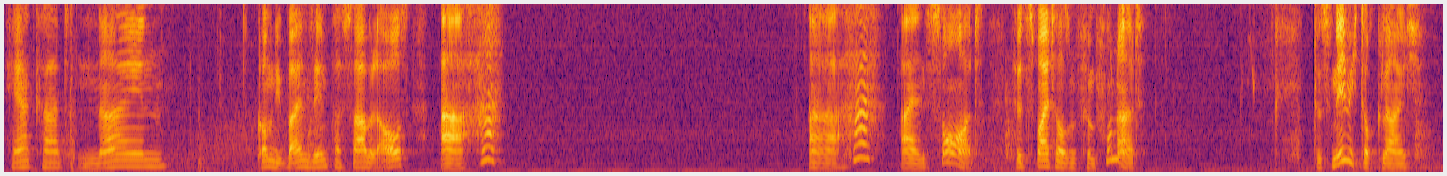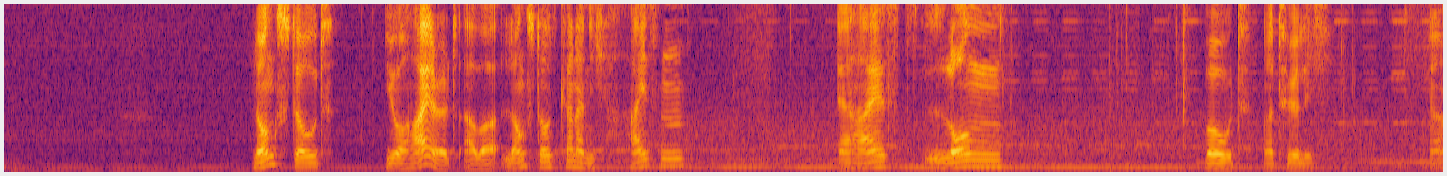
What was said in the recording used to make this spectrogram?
Haircut, nein. Komm, die beiden sehen passabel aus. Aha! Aha, ein Sword. Für 2500. Das nehme ich doch gleich. Longstode. You're hired. Aber Longstode kann er nicht heißen. Er heißt Long Boat natürlich. Ja.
